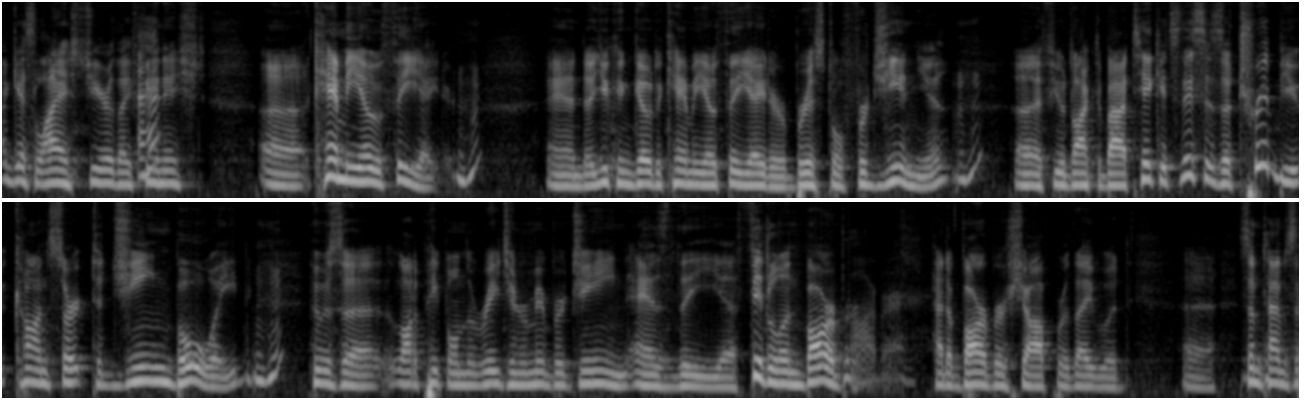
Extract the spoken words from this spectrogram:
I guess last year they Uh-huh. finished uh, Cameo Theater, Mm-hmm. And uh, you can go to Cameo Theater, Bristol, Virginia. Mm-hmm. uh, if you'd like to buy tickets. This is a tribute concert to Gene Boyd, who was a, a lot of people in the region remember Gene as the uh, fiddling barber. Barber. Had a barber shop where they would. Uh, sometimes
